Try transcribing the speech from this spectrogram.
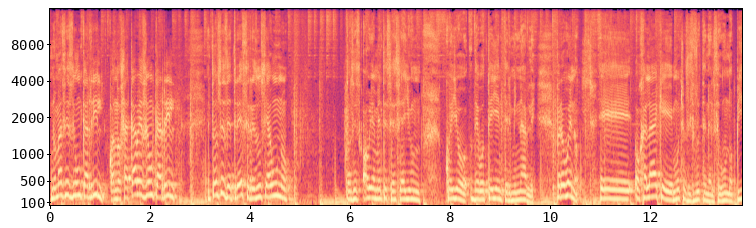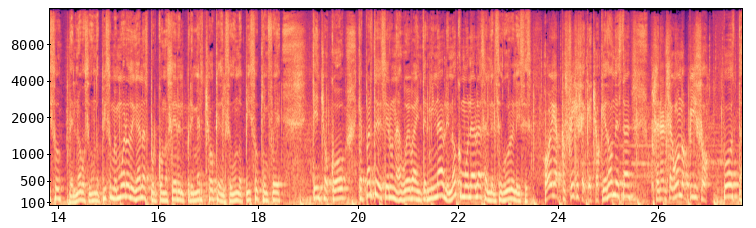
nomás es de un carril, cuando se acabe es de un carril. Entonces de tres se reduce a uno. Entonces, obviamente se hace ahí un cuello de botella interminable. Pero bueno, eh, ojalá que muchos disfruten del segundo piso, del nuevo segundo piso. Me muero de ganas por conocer el primer choque del segundo piso, quién fue, quién chocó, que aparte de ser una hueva interminable, ¿no? Como le hablas al del seguro y le dices, oiga, pues fíjese que choqué, ¿dónde está? Pues en el segundo piso. Puta.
